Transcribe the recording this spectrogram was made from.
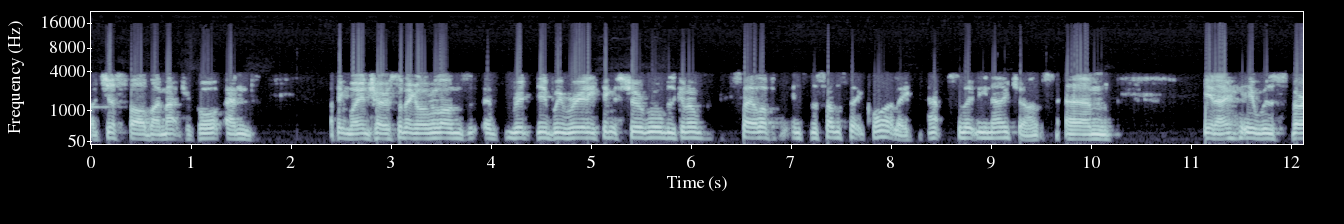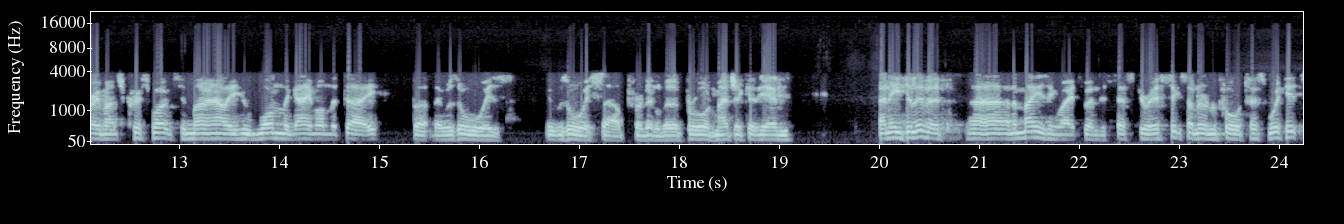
I've just filed my match report, and I think my intro was something along the lines of, did we really think Stuart Broad was going to sail off into the sunset quietly? Absolutely no chance. Um, you know, it was very much Chris Woakes and Moeen Ali who won the game on the day, but there was always, it was always set up for a little bit of Broad magic at the end. And he delivered uh, an amazing way to end his Test career 604 Test wickets.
